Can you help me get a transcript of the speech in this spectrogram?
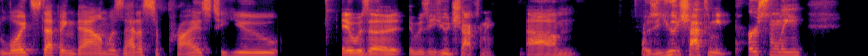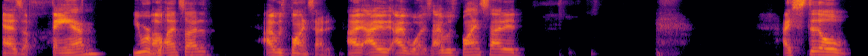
Lloyd stepping down, was that a surprise to you? It was a it was a huge shock to me. Um, it was a huge shock to me personally as a fan. You were blindsided? I was blindsided. I, I I was. I was blindsided. I still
